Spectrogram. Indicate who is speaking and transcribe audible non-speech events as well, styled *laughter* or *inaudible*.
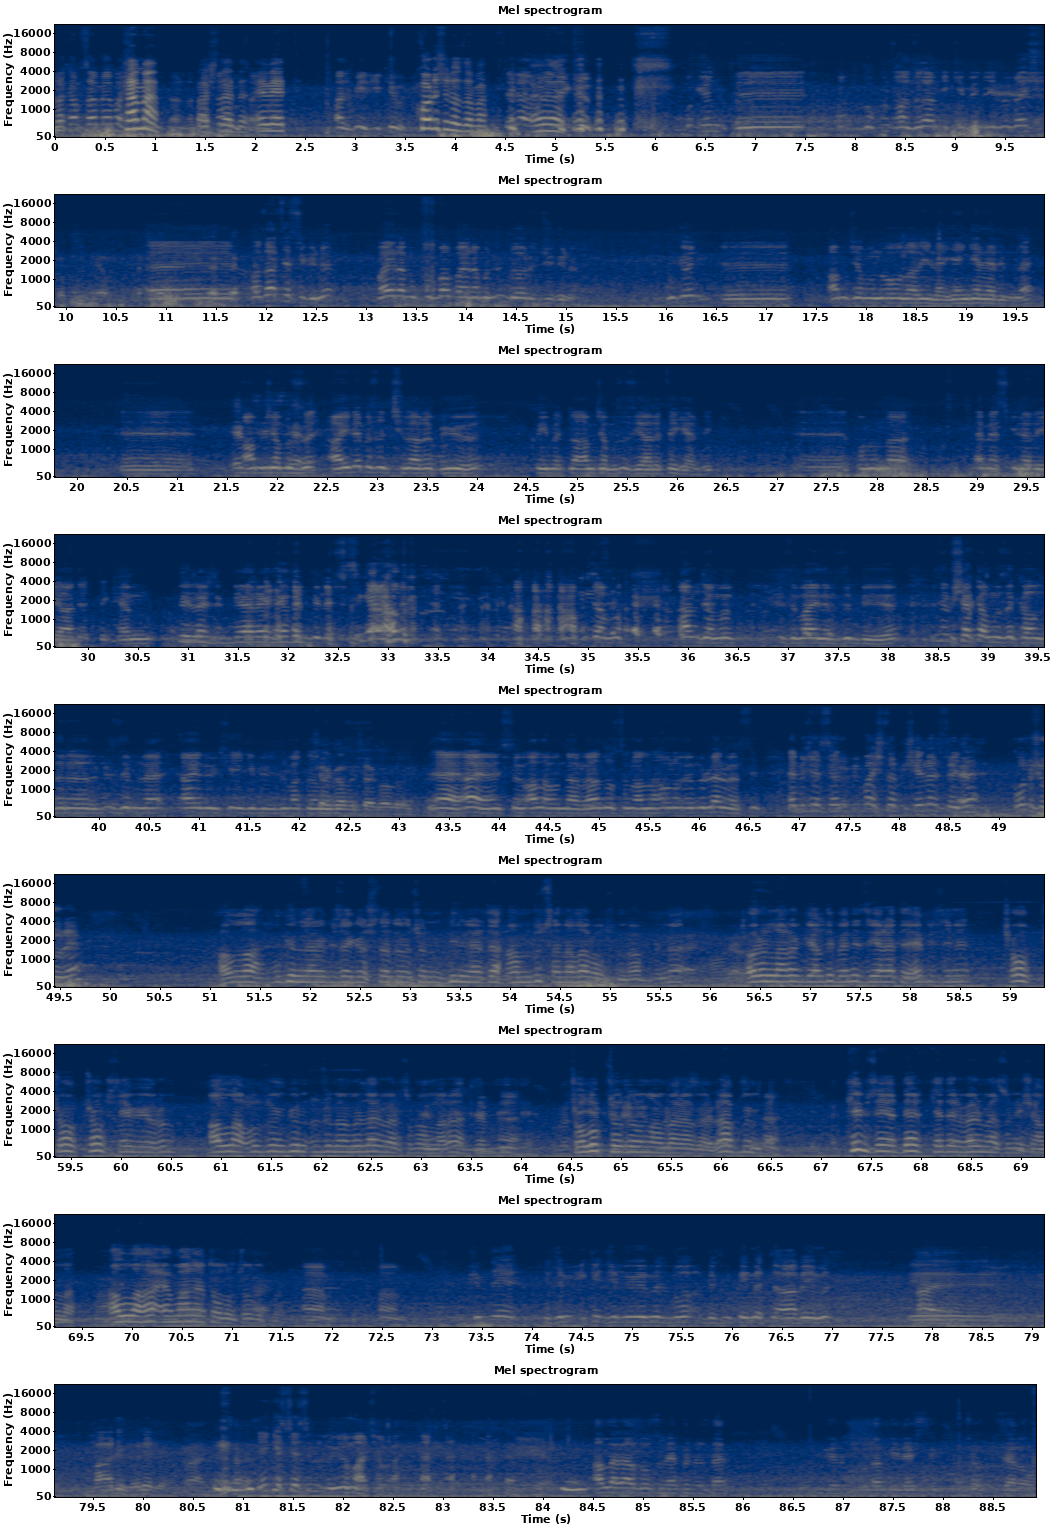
Speaker 1: Rakam saymaya başladı.
Speaker 2: Tamam. Başladı. Evet.
Speaker 1: Hadi 1, 2, 3.
Speaker 2: Konuşun o zaman.
Speaker 1: Selamünaleyküm. Bugün eee 9 Haziran 2025 eee Pazartesi günü bayramın Kurban Bayramı'nın dördüncü günü. Bugün eee amcamın oğullarıyla, yengelerimle eee
Speaker 3: Hepsini
Speaker 1: amcamızı, ailemizin çıları, büyüğü, kıymetli amcamızı ziyarete geldik. Eee onunla hem eskileri yad ettik hem
Speaker 3: Birleştik bir araya geldik. *laughs*
Speaker 1: Birleşik. Sigara aldık. *laughs* amcamı, amcamı bizim ailemizin büyüğü. Bizim şakamızı kaldırır, bizimle aynı şey gibi bizim aklımız.
Speaker 3: Şakalı şakalı.
Speaker 1: He, aynen işte Allah ondan razı olsun, Allah ona ömürler versin. Emice sen bir başta bir şeyler söyle, konuş oraya.
Speaker 4: Allah bugünleri bize gösterdiği için binlerce hamdü seneler olsun Rabbime. Torunlarım geldi beni ziyarete. Hepsini çok çok çok seviyorum. Allah uzun gün uzun ömürler versin onlara. Çoluk çocuğunla beraber. Rabbim kimseye dert keder vermesin inşallah. Allah'a emanet olun çocuklar.
Speaker 1: Amin. Amin. Şimdi bizim ikinci büyüğümüz bu, bizim kıymetli ağabeyimiz. Ee.
Speaker 3: Aynen.
Speaker 1: Yenge sesimiz duyuyor mu acaba? *laughs*
Speaker 3: Allah razı olsun hepinizden. Bugün burada birleştik. Çok güzel oldu.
